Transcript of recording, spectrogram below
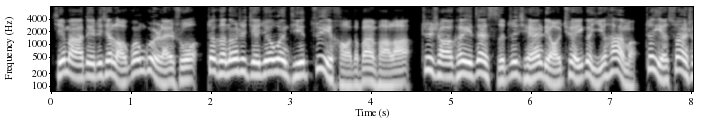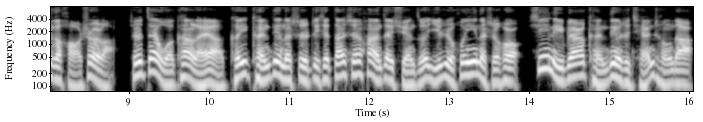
起码对这些老光棍来说，这可能是解决问题最好的办法了。至少可以在死之前了却一个遗憾嘛，这也算是个好事了。其实，在我看来啊，可以肯定的是，这些单身汉在选择一日婚姻的时候，心里边肯定是虔诚的。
